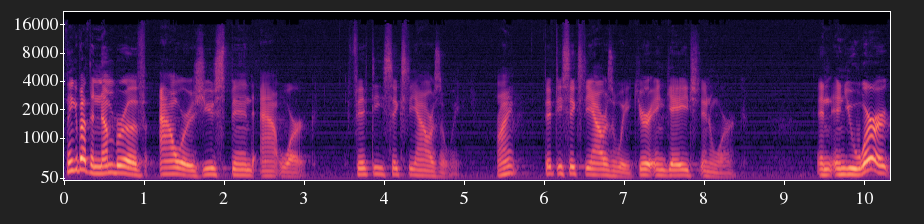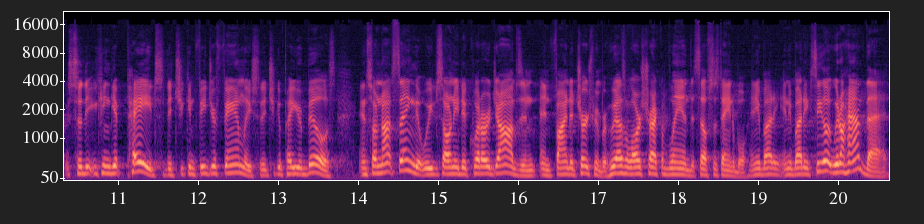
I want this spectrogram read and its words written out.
Think about the number of hours you spend at work. 50, 60 hours a week, right? 50, 60 hours a week. You're engaged in work. And, and you work so that you can get paid, so that you can feed your family, so that you can pay your bills. And so I'm not saying that we just all need to quit our jobs and, and find a church member who has a large tract of land that's self-sustainable. Anybody? Anybody? See, look, we don't have that.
